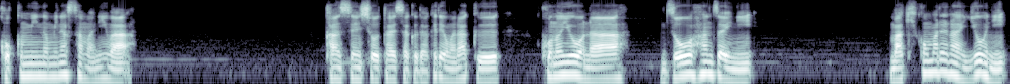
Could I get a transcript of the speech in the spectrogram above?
国民の皆様には、感染症対策だけではなく、このような憎犯罪に巻き込まれないように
